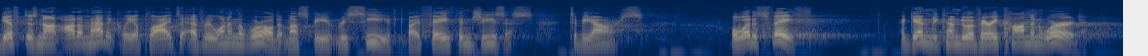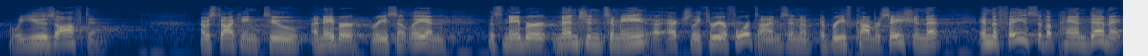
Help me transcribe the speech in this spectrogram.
gift does not automatically apply to everyone in the world. It must be received by faith in Jesus to be ours. Well, what is faith? Again, we come to a very common word that we use often. I was talking to a neighbor recently, and this neighbor mentioned to me, uh, actually three or four times in a, a brief conversation, that in the face of a pandemic,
